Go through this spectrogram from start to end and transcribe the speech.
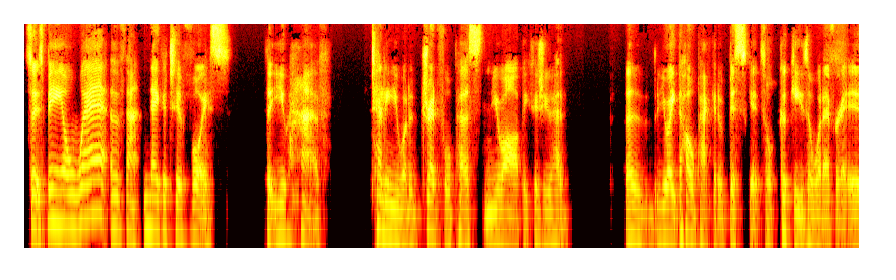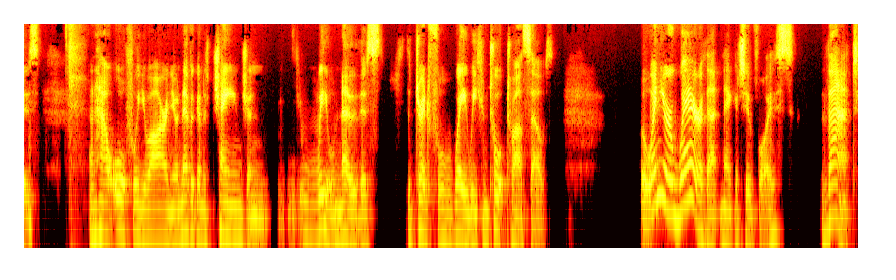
So, it's being aware of that negative voice that you have telling you what a dreadful person you are because you had uh, you ate the whole packet of biscuits or cookies or whatever it is and how awful you are and you're never going to change. And we all know this the dreadful way we can talk to ourselves. But when you're aware of that negative voice, that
